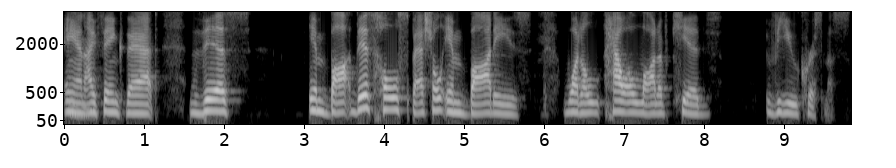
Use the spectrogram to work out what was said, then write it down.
And Mhm. I think that this embo- this whole special embodies what a, how a lot of kids view Christmas.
